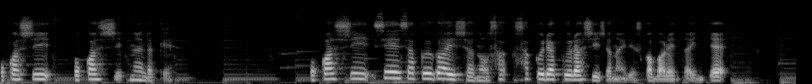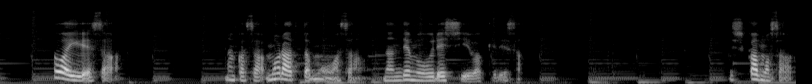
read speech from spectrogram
お菓子、お菓子、なんだっけ。お菓子製作会社の策略らしいじゃないですか、バレンタインって。とはいえさ、なんかさ、もらったもんはさ、何でも嬉しいわけでさ。しかもさ、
